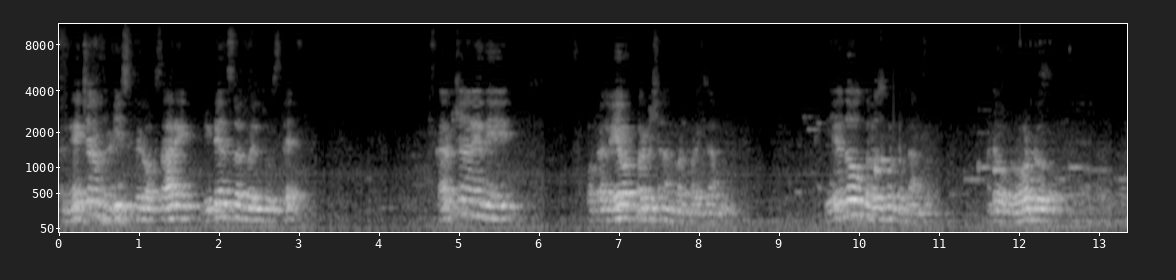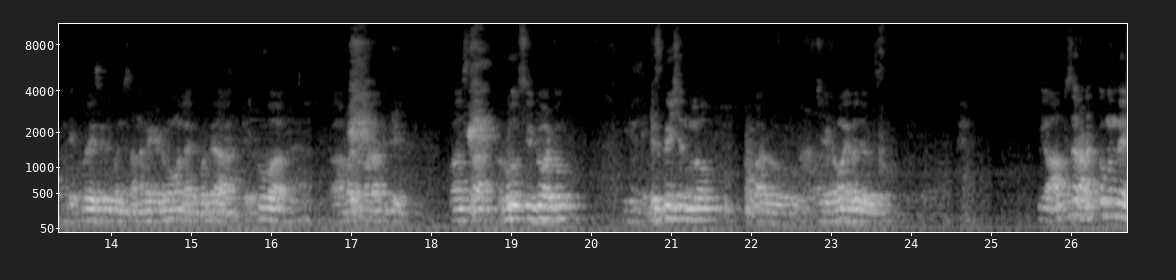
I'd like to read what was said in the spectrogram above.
నేచర్ ఆఫ్ డీస్ మీరు ఒకసారి డీటెయిల్స్లోకి వెళ్ళి చూస్తే కరప్షన్ అనేది ఒక లేఅవుట్ పర్మిషన్ అనుకోండి ఫర్ ఎగ్జాంపుల్ ఏదో ఒక రోజు ఉంటుంది దాంట్లో. అంటే ఒక రోడ్డు ఎక్కువ వేసేది కొంచెం సన్నగా వేయడము లేకపోతే ఎక్కువ బయటపడడానికి కొంత రూల్స్ ఇటు అటు డిస్క్రిప్షన్లో వారు చేయడమో ఏదో జరుగుతుంది. ఈ ఆఫీసర్ అడగకముందే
